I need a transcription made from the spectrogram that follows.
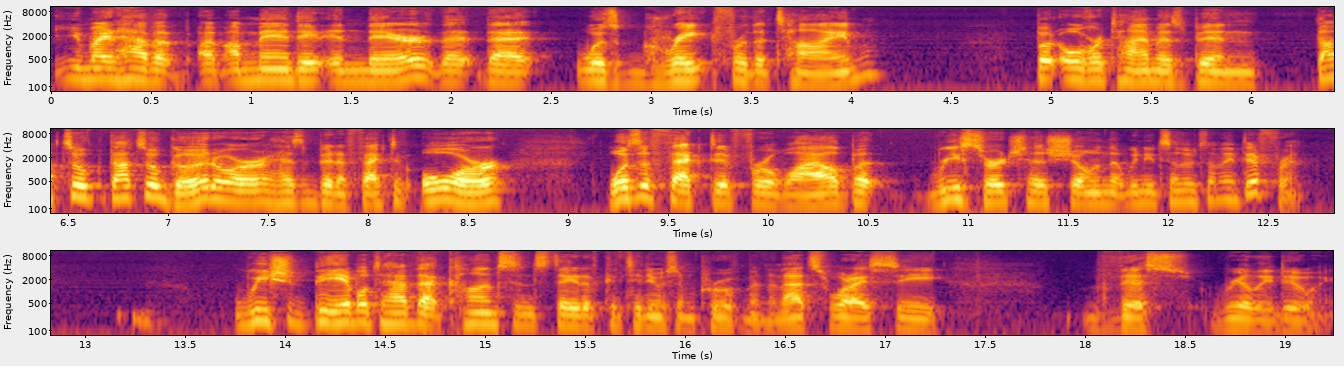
you might have a, a mandate in there that, that was great for the time, but over time has been not so not so good or hasn't been effective or was effective for a while, but research has shown that we need something something different we should be able to have that constant state of continuous improvement. And that's what I see this really doing.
